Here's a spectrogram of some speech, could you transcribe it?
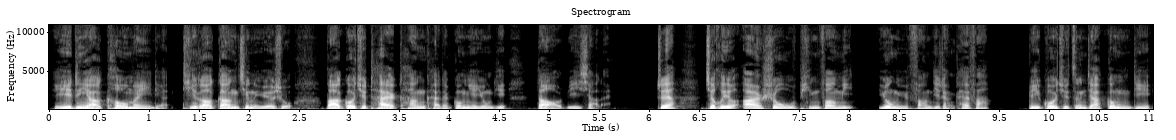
一定要抠门一点，提高刚性的约束，把过去太慷慨的工业用地倒逼下来，这样就会有二十五平方米用于房地产开发，比过去增加供地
